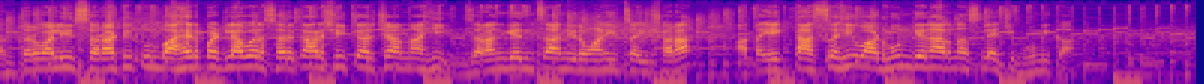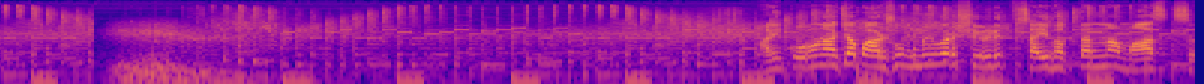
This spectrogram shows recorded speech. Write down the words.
अंतरवाली सराटीतून बाहेर पडल्यावर सरकारशी चर्चा नाही जरांगेंचा निर्वाणीचा इशारा आता एक तासही वाढवून देणार नसल्याची भूमिका. आणि कोरोनाच्या पार्श्वभूमीवर शिर्डीत साई भक्तांना मास्क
